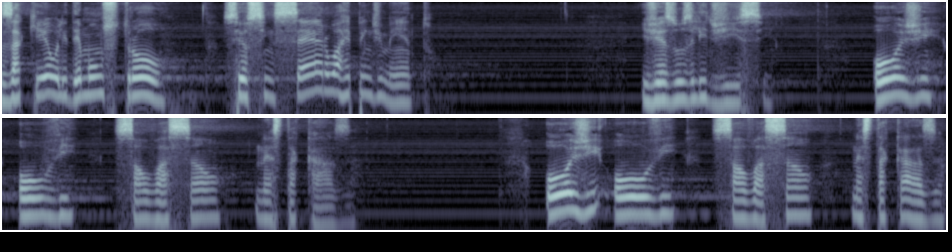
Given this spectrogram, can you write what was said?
Zaqueu lhe demonstrou seu sincero arrependimento. E Jesus lhe disse: Hoje houve salvação nesta casa. Hoje houve salvação nesta casa,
